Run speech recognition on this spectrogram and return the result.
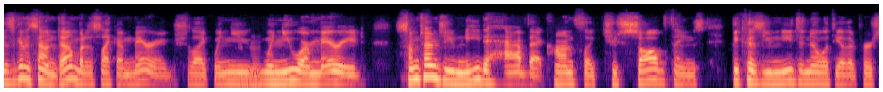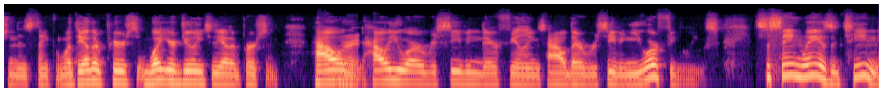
this is going to sound dumb but it's like a marriage like when you mm-hmm. when you are married sometimes you need to have that conflict to solve things because you need to know what the other person is thinking what the other person what you're doing to the other person how right. how you are receiving their feelings how they're receiving your feelings it's the same way as a team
